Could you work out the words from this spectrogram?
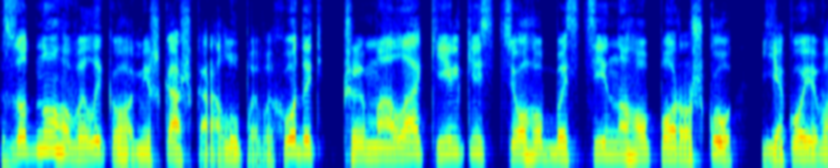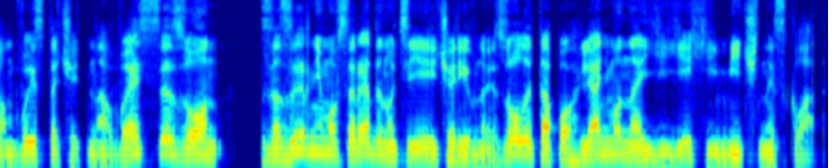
З одного великого мішка шкаралупи виходить чимала кількість цього безцінного порошку, якої вам вистачить на весь сезон. Зазирнімо всередину цієї чарівної золи та погляньмо на її хімічний склад.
